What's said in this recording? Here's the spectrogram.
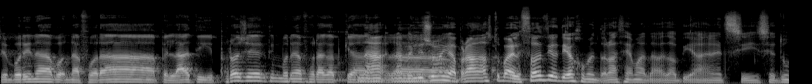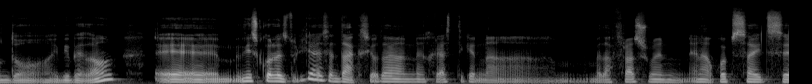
Και μπορεί να, να αφορά πελάτη project ή μπορεί να αφορά κάποια... να, να μιλήσουμε για πράγματα στο παρελθόν, διότι έχουμε τώρα θέματα τα οποία είναι έτσι σε τούντο επίπεδο. Ε, Δύσκολες δουλειές, εντάξει, όταν χρειάστηκε να μεταφράσουμε ένα website σε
